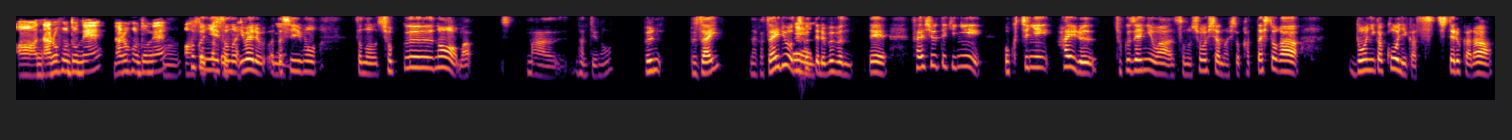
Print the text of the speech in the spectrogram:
ああ、なるほどね。なるほどね。うんあ特にその、いわわゆる私も、その食の、まあ、まあ、なんていうの？分、部材？なんか材料を作ってる部分で、最終的にお口に入る直前には、その消費者の人、買った人がどうにかこうにかしてるから、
